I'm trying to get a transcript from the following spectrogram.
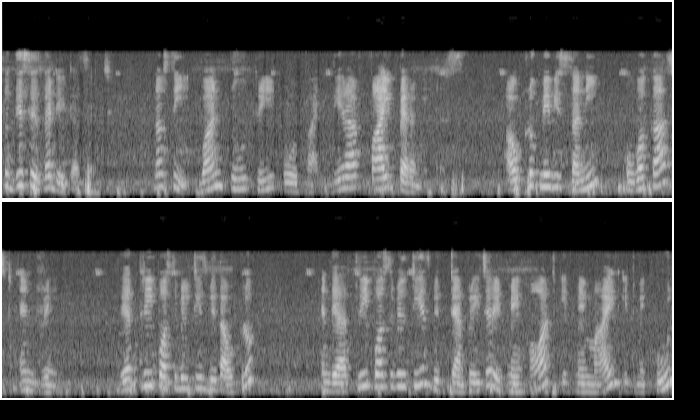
So this is the data set. Now see 1, 2, 3, 4, 5. There are 5 parameters. Outlook may be sunny, overcast and rain. There are 3 possibilities with outlook and there are 3 possibilities with temperature. It may hot, it may mild, it may cool.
